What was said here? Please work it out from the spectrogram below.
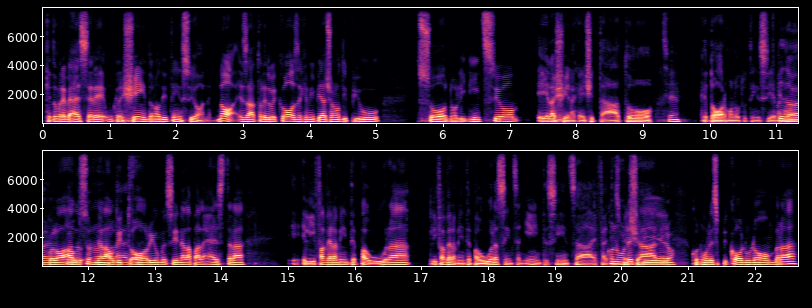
Che dovrebbe essere un crescendo no, di tensione. No, esatto, le due cose che mi piacciono di più sono l'inizio e la scena che hai citato, Sì. che dormono tutti insieme no? Quello aud- sono in nell'auditorium, sì, nella palestra, e, e lì fa veramente paura. Lì fa veramente paura senza niente, senza effetti Con un speciali respiro. con, un respi- con un'ombra,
